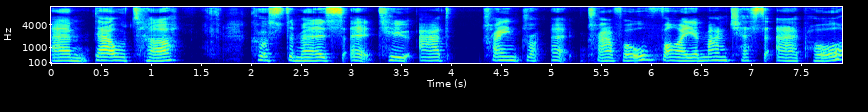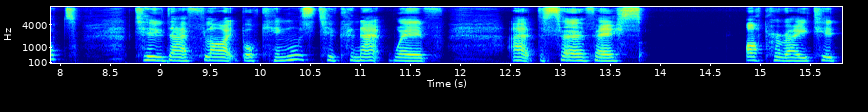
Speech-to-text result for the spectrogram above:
um, Delta customers uh, to add train uh, travel via Manchester Airport to their flight bookings to connect with uh, the service operated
